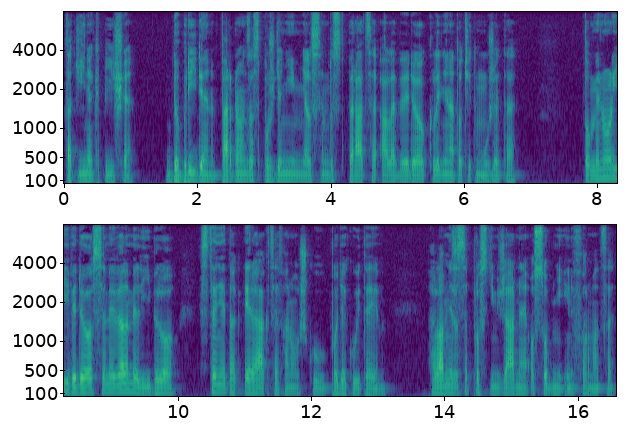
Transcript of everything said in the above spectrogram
Tatínek píše. Dobrý den, pardon za spoždění, měl jsem dost práce, ale video klidně natočit můžete. To minulý video se mi velmi líbilo, stejně tak i reakce fanoušků, poděkujte jim. Hlavně zase prosím žádné osobní informace.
